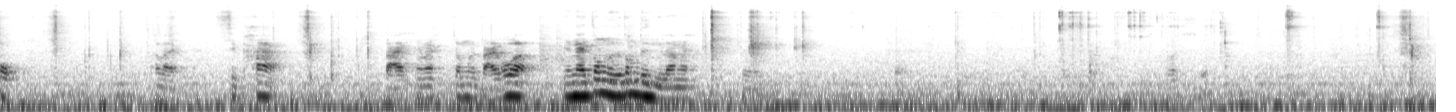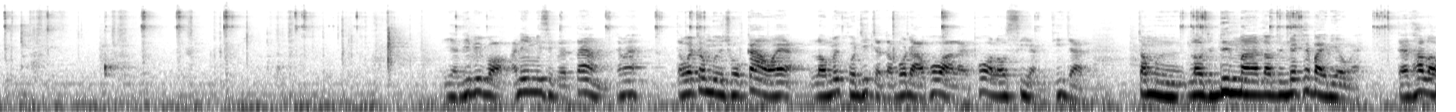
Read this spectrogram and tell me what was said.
หกอะไรสิบห้า ตายใช่ไหมเจ้ามือตายเพราะว่ายังไงต้องมือต้องดึงอยู่แล้วไงเอย่างที่พี่บอกอันนี้มีสิบแต้มใช่ไหมแต่ว่าเจ้ามือโชว์เก้าไว้อะเราไม่ควรที่จะดับเบิลดาวเพราะว่าอะไร เพราะเราเสี่ยงที่จะเจ้ามือเราจะดึงมาเราดึงได้แค่ใบเดียวไง แต่ถ้าเรา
